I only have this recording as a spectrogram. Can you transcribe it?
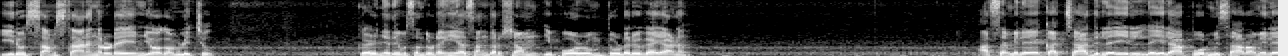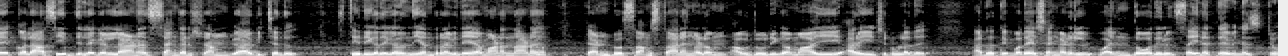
ഇരു സംസ്ഥാനങ്ങളുടെയും യോഗം വിളിച്ചു. കഴിഞ്ഞ ദിവസം തുടങ്ങിയ സംഘർഷം ഇപ്പോഴും തുടരുകയാണ്. അസമിലെ കച്ചാർ ജില്ലയിൽ ലൈലാപൂർ മിസോറാമിലെ കൊലാസീബ് ജില്ലകളിലാണ് സംഘർഷം വ്യാപിച്ചത്. സ്ഥിതിഗതികൾ നിയന്ത്രണ വിധേയമാണെന്നാണ് രണ്ടു സംസ്ഥാനങ്ങളും ഔദ്യോഗികമായി അറിയിച്ചിട്ടുള്ളത്. അതിർത്തി പ്രദേശങ്ങളിൽ വൻതോതിൽ സൈന്യത്തെ വിന്യസിച്ചു.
